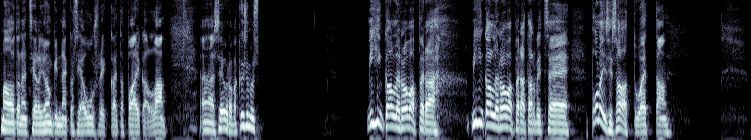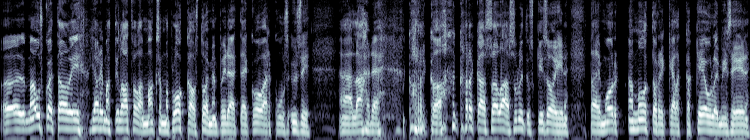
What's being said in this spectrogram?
mä otan, että siellä on jonkinnäköisiä uusrikkaita paikalla. Ää, seuraava kysymys. Mihin Kalle Rovaperä, mihin Kalle Rovaperä tarvitsee poliisisaattuetta? Mä uskon, että oli Jari-Matti Latvalan maksama blokkaustoimenpide, ettei KR69 lähde karkaa, karkaa salaa sulituskisoihin tai mor- moottorikelkka keulimisiin.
